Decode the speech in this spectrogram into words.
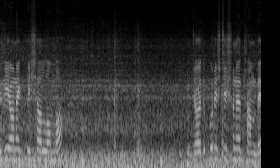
এটি অনেক বিশাল লম্বা। জয়দেবপুর স্টেশনে থামবে।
